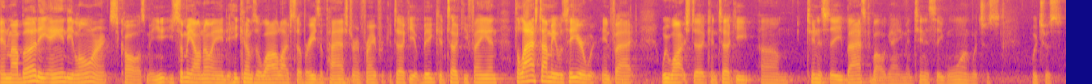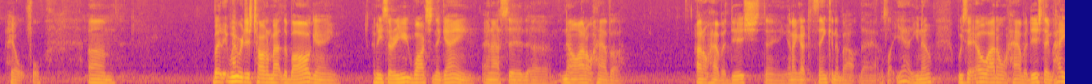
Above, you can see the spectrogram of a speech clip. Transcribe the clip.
and my buddy Andy Lawrence calls me. You, some of y'all know Andy. He comes to Wildlife Supper. He's a pastor in Frankfort, Kentucky, a big Kentucky fan. The last time he was here, in fact, we watched a Kentucky um, Tennessee basketball game, and Tennessee won, which was which was helpful. Um, but we were just talking about the ball game, and he said, "Are you watching the game?" And I said, uh, "No, I don't have a I don't have a dish thing. And I got to thinking about that. I was like, yeah, you know, we say, oh, I don't have a dish thing. Hey,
